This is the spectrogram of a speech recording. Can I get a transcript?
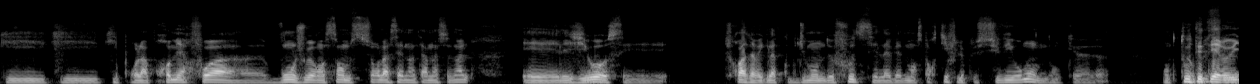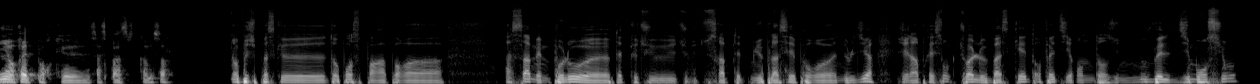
qui, qui, qui pour la première fois, euh, vont jouer ensemble sur la scène internationale. Et les JO, c'est, je crois qu'avec la Coupe du Monde de foot, c'est l'événement sportif le plus suivi au monde. Donc, donc tout était réuni en fait pour que ça se passe comme ça. En plus, parce que tu en penses par rapport à, à ça, même Polo, euh, peut-être que tu, tu- tu seras peut-être mieux placé pour euh, nous le dire. J'ai l'impression que tu vois, le basket, en fait, il rentre dans une nouvelle dimension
